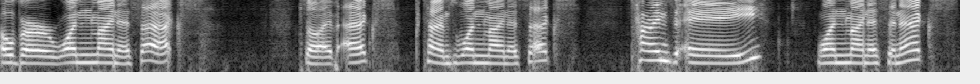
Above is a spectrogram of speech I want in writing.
over 1 minus x. So I have x times 1 minus x times a 1 minus an x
